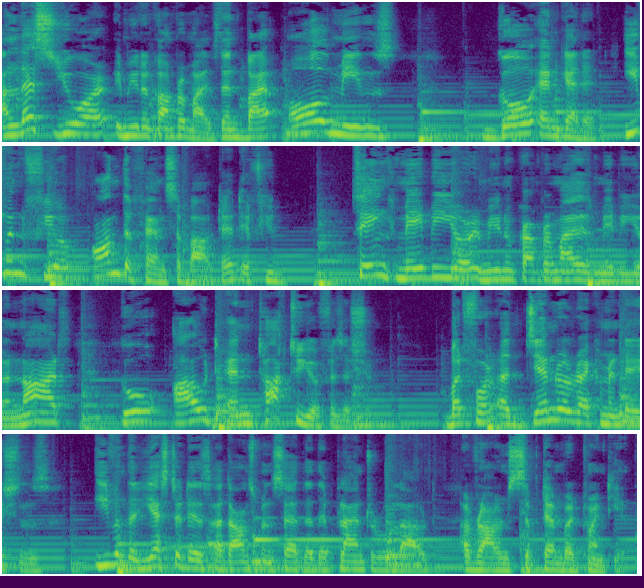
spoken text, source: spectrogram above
Unless you are immunocompromised, then by all means, go and get it. Even if you're on the fence about it, if you think maybe you're immunocompromised, maybe you're not, go out and talk to your physician. But for a general recommendations, even the yesterday's announcement said that they plan to roll out around September 20th.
